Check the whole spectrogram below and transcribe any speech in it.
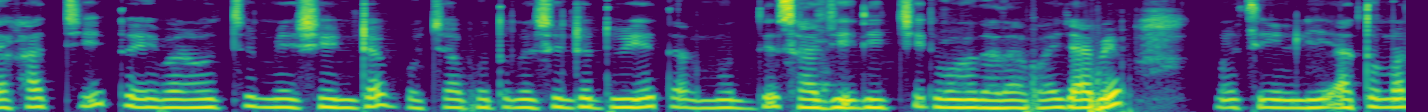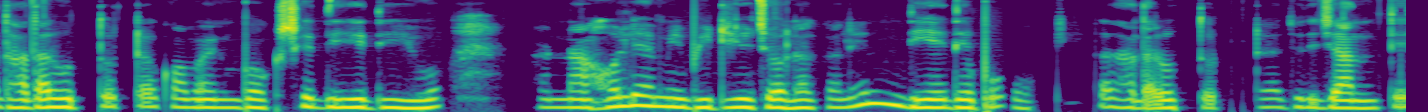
দেখাচ্ছি। তো এবার হচ্ছে মেশিনটা গোছাবো। তো মেশিনটা ধুয়ে তার মধ্যে সাজিয়ে দিচ্ছি। তোমার দাদাভাই যাবে মেশিন নিয়ে আর তোমরা দাদার উত্তরটা কমেন্ট বক্সে দিয়ে দিও। আর না হলে আমি ভিডিও চলাকালীন দিয়ে দেবো। ওকে দাদার উত্তরটা যদি জানতে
